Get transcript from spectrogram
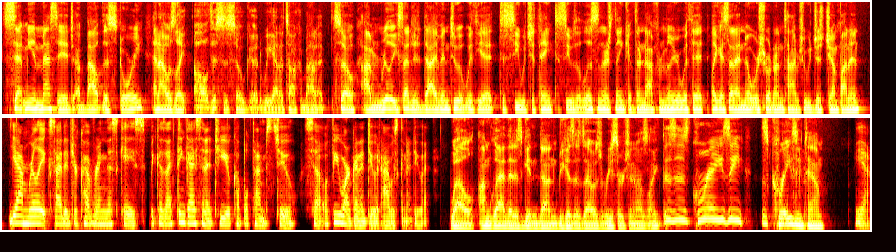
sent me a message about this story. And I was like, oh, this is so good. We got to talk about it. So I'm really excited to dive into it with you to see what you think, to see what the listeners think if they're not familiar with it. Like I said, I know we're short on time. Should we just jump on in? Yeah, I'm really excited you're covering this case because I think I sent it to you a couple times too. So if you weren't going to do it, I was going to do it. Well, I'm glad that it's getting done because as I was researching, I was like, this is crazy. This is crazy town. Yeah.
